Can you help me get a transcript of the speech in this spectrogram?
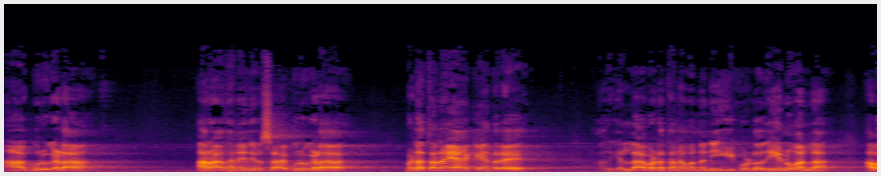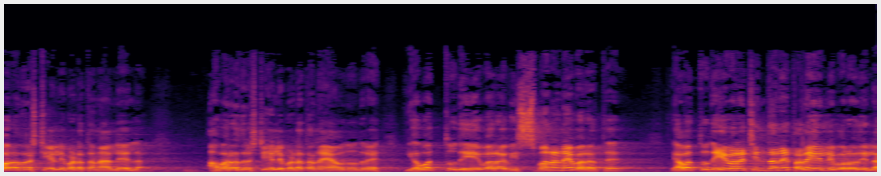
ಆ ಗುರುಗಳ ಆರಾಧನೆ ದಿವಸ, ಗುರುಗಳ ಬಡತನ ಯಾಕೆ ಅಂದರೆ, ಅವರಿಗೆಲ್ಲ ಬಡತನವನ್ನು ನೀಗಿಕೊಳ್ಳೋದು ಏನೂ ಅಲ್ಲ. ಅವರ ದೃಷ್ಟಿಯಲ್ಲಿ ಬಡತನ ಅಲ್ಲೇ ಇಲ್ಲ. ಅವರ ದೃಷ್ಟಿಯಲ್ಲಿ ಬಡತನ ಯಾವುದು ಅಂದರೆ, ಯಾವತ್ತು ದೇವರ ವಿಸ್ಮರಣೆ ಬರುತ್ತೆ, ಯಾವತ್ತು ದೇವರ ಚಿಂತನೆ ತಲೆಯಲ್ಲಿ ಬರೋದಿಲ್ಲ,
